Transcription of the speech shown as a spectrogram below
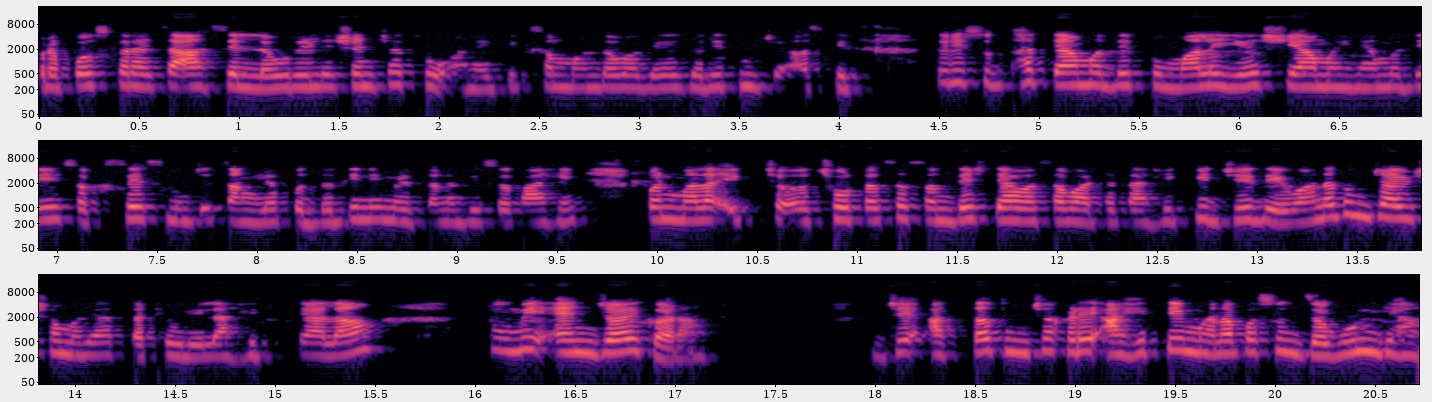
प्रपोज करायचा असेल लव्ह रिलेशनच्या थ्रू अनैतिक संबंध वगैरे जरी तुमचे असतील तरी सुद्धा त्यामध्ये तुम्हाला यश या महिन्यामध्ये सक्सेस म्हणजे चांगल्या पद्धतीने मिळताना दिसत आहे. पण मला एक छ- छोटासा संदेश द्यावासा वाटत आहे की जे देवानं तुमच्या आयुष्यामध्ये आता ठेवलेलं आहे त्याला तुम्ही एन्जॉय करा. जे आता तुमच्याकडे आहे ते मनापासून जगून घ्या.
